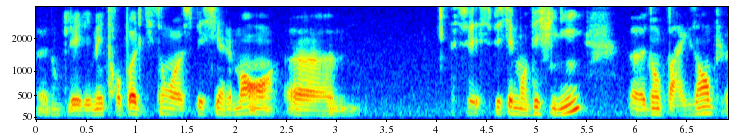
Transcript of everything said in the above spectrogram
donc les, les, métropoles qui sont spécialement spécialement définis. donc par exemple,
